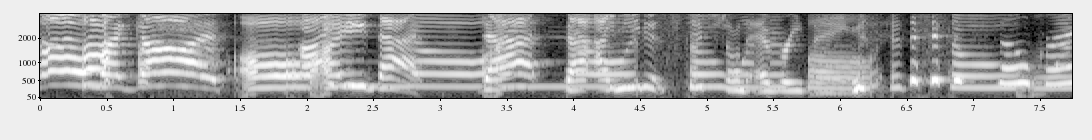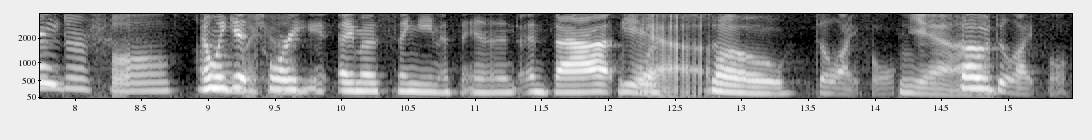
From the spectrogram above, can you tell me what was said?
oh my god! Oh, I I, need that. know, that I that I need it it's so stitched on everything. It's so, it's so great. Wonderful. And we Oh get my Tori Amos singing at the end, and that Yeah. was so delightful. Yeah. So delightful.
